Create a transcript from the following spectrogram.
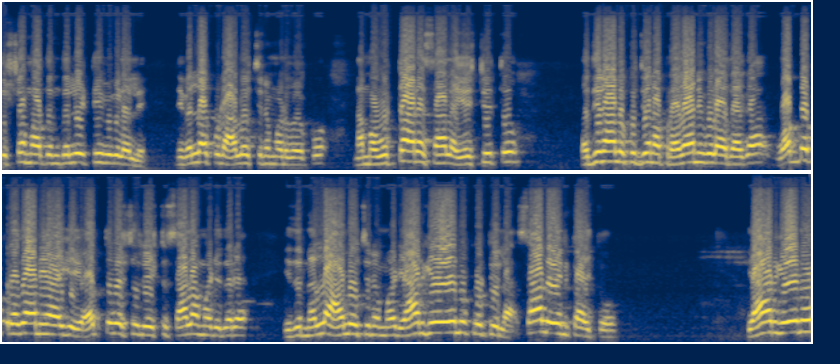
ದೃಶ್ಯ ಮಾಧ್ಯಮದಲ್ಲಿ ಟಿವಿಗಳಲ್ಲಿ. ನೀವೆಲ್ಲ ಕೂಡ ಆಲೋಚನೆ ಮಾಡಬೇಕು. ನಮ್ಮ ಒಟ್ಟಾರೆ ಸಾಲ ಎಷ್ಟಿತ್ತು? ಹದಿನಾಲ್ಕು ಜನ ಪ್ರಧಾನಿಗಳಾದಾಗ ಒಬ್ಬ ಪ್ರಧಾನಿಯಾಗಿ ಹತ್ತು ವರ್ಷದಲ್ಲಿ ಎಷ್ಟು ಸಾಲ ಮಾಡಿದ್ದಾರೆ, ಇದನ್ನೆಲ್ಲ ಆಲೋಚನೆ ಮಾಡಿ ಯಾರಿಗೇನು ಕೊಟ್ಟಿಲ್ಲ. ಸಾಲ ಏನಕ್ಕಾಯ್ತು ಯಾರಿಗೇನು?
